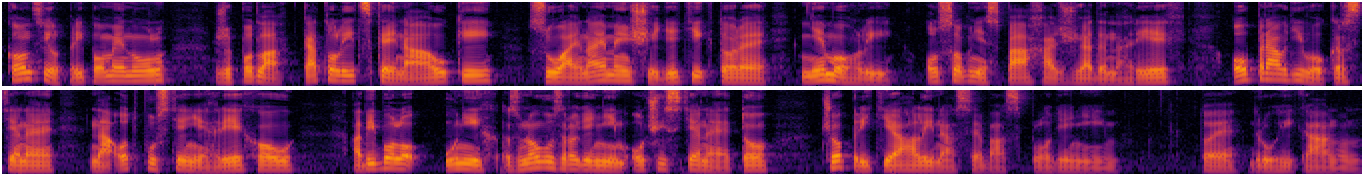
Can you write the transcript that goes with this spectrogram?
Koncil pripomenul, že podľa katolíckej náuky sú aj najmenšie deti, ktoré nemohli osobne spáchať žiaden hriech, opravdivo krstené na odpustenie hriechov, aby bolo u nich znovu zrodením očistené to, čo pritiahli na seba splodením. To je druhý kánon.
